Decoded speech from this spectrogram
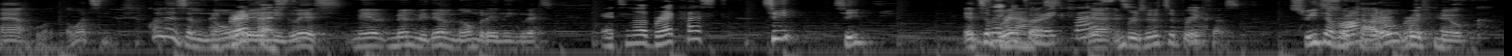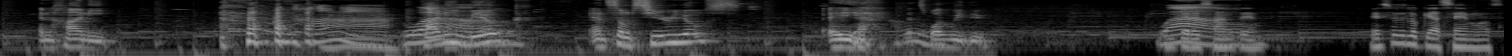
uh, what's, ¿Cuál es el nombre en breakfast. inglés? Me, me olvidé el nombre en inglés. It's not breakfast? Sí, sí. It's, It's a like a breakfast. breakfast? Yeah, in Brazil it's a breakfast. Sweet Stronger avocado with milk and honey. And honey. Ah. wow. Honey milk and some cereals. Uh, yeah, that's Oh. what we do. Wow. Interesante. Eso es lo que hacemos.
